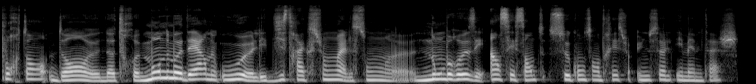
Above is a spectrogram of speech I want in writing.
Pourtant, dans euh, notre monde moderne où euh, les distractions, elles sont euh, nombreuses et incessantes, se concentrer sur une seule et même tâche,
